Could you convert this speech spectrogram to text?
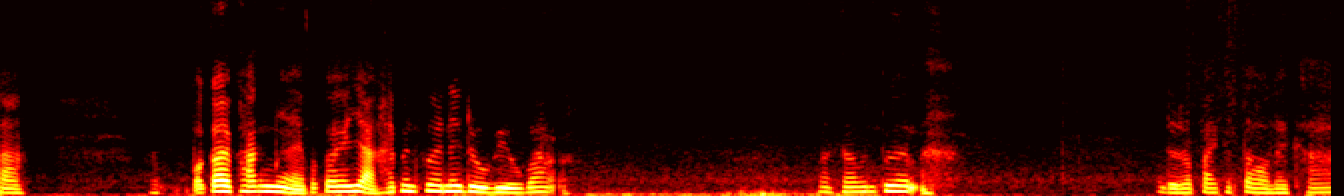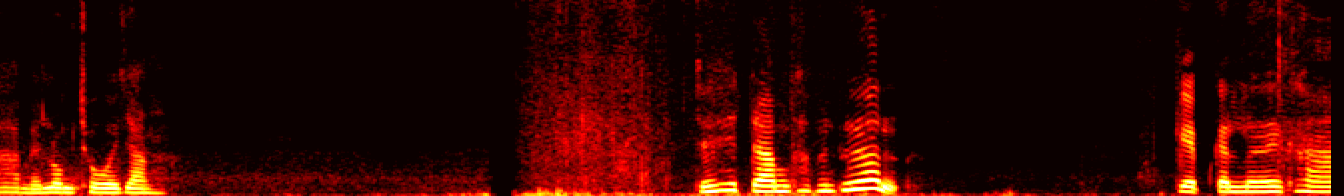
ค่ะป้าก้อยพักเหนื่อยป้าก้อยอยากให้เพื่อนๆได้ดูวิวบ้างนะคะเพื่อนๆเดี๋ยวเราไปกันต่อเลยค่ะแม้ลมโชยจังเจอเห็ดดำค่ะเพื่อนๆเก็บกันเลยค่ะ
